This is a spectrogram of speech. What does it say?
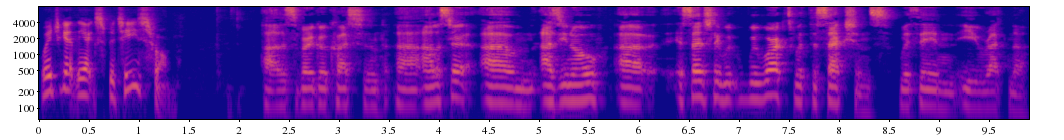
Where do you get the expertise from? Uh, that's a very good question, uh, Alistair. Um, as you know, uh, essentially we, we, worked with the sections within EURetina.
